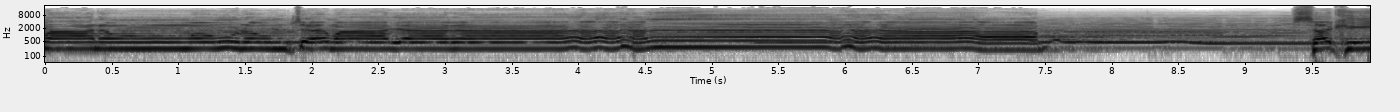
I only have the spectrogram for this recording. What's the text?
मानं मौनं च माया सखी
